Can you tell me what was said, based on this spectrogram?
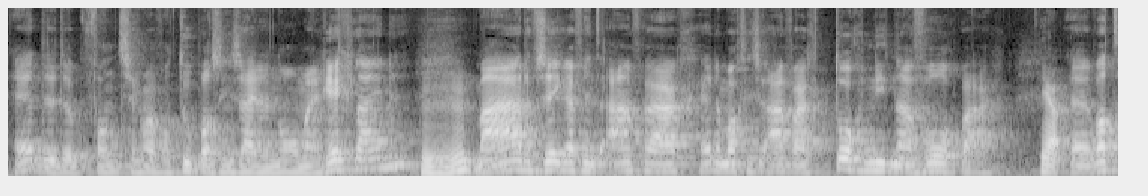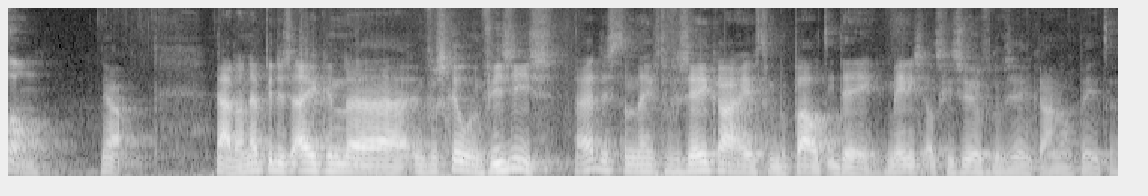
hè, de, de, van, zeg maar, van toepassing zijn de normen en richtlijnen. Mhm. Maar de verzekeraar vindt de aanvraag, hè, de machtigingsaanvraag, toch niet navolgbaar. Ja. Uh, wat dan? Ja. Ja, dan heb je dus eigenlijk een, uh, een verschil in visies. Hè? Dus dan heeft de verzekeraar heeft een bepaald idee. Medisch adviseur van de verzekeraar nog beter.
